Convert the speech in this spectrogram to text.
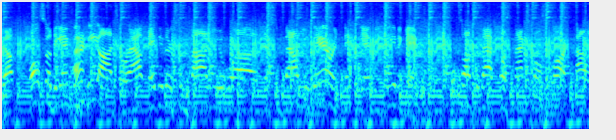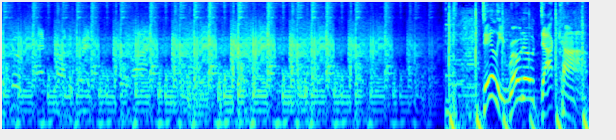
Yep. Also, the MVP odds are out. Maybe there's some value. Uh, there's some value there in taking the MVP in a game. We'll talk to that plus Maxwell Smart, college hoops next year on the grid. Bye. DailyRoto.com.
